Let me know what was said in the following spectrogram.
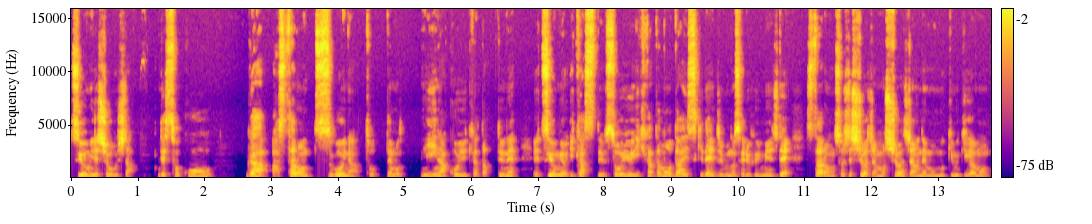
強みで勝負した。でそこがアスタローンすごいな。とってもいいなこういう生き方っていうね強みを生かすっていうそういう生き方も大好きで自分のセルフイメージでスタローンそしてシュワちゃん。もうシュワちゃんはねもうムキムキがもう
